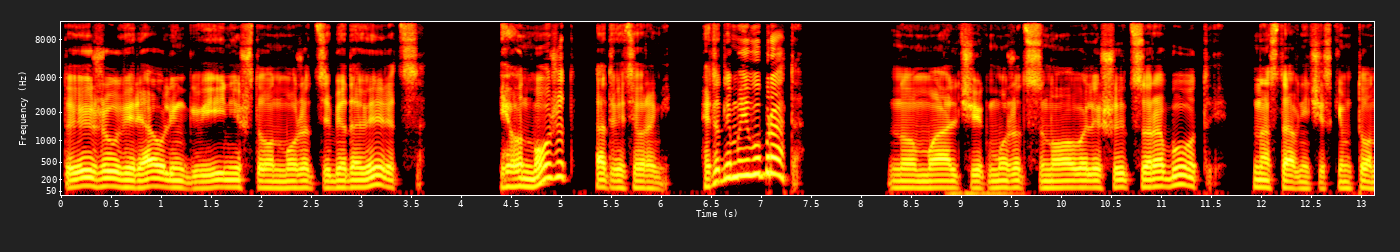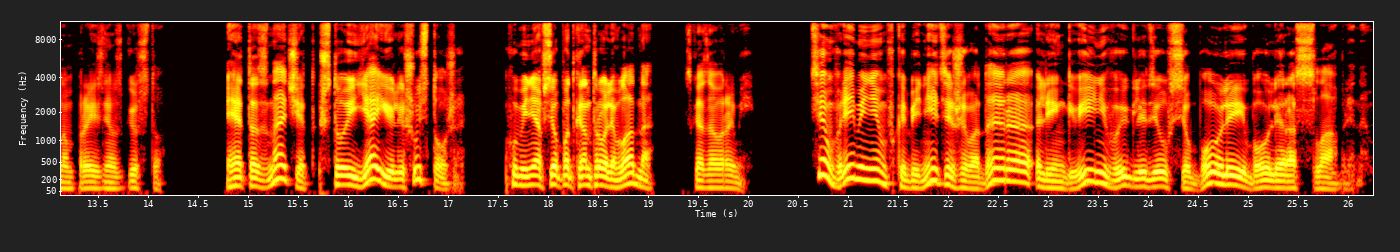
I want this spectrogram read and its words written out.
Ты же уверял Лингвини, что он может тебе довериться». «И он может?» — ответил Реми. Это для моего брата». «Но мальчик может снова лишиться работы», — наставническим тоном произнес Гюсто. «Это значит, что и я ее лишусь тоже. У меня все под контролем, ладно?» — сказал Реми. Тем временем в кабинете Живодера Лингвини выглядел все более и более расслабленным.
